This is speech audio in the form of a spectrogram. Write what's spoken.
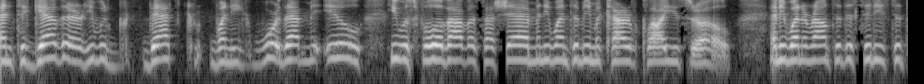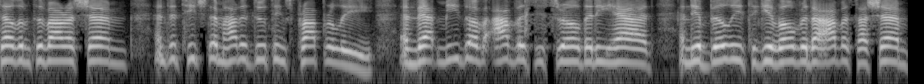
and together he would that when he wore that me'il, he was full of avas Hashem, and he went to be Makar of Klal Yisrael, and he went around to the cities to tell them to Var Hashem and to teach them how to do things properly, and that midah of avas Yisrael that he had, and the ability to give over the avas Hashem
